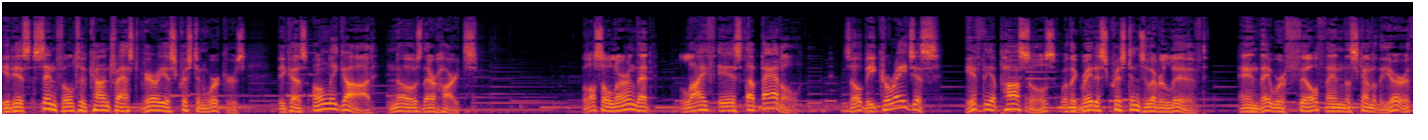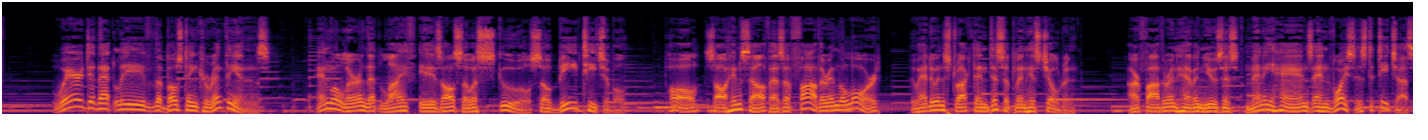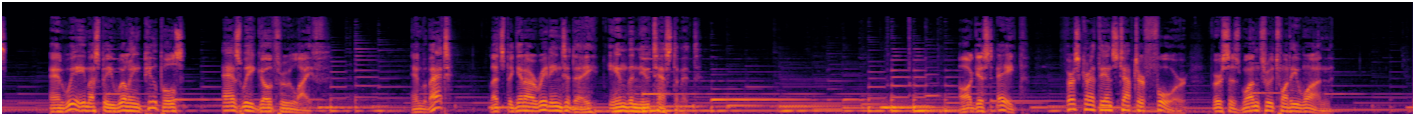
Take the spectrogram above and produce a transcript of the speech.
It is sinful to contrast various Christian workers because only God knows their hearts. We'll also learn that life is a battle, so be courageous. If the apostles were the greatest Christians who ever lived, and they were filth and the scum of the earth, where did that leave the boasting Corinthians? And we'll learn that life is also a school, so be teachable. Paul saw himself as a father in the Lord who had to instruct and discipline his children. Our Father in heaven uses many hands and voices to teach us, and we must be willing pupils as we go through life. And with that, let's begin our reading today in the New Testament. August 8th, 1 Corinthians chapter 4, verses 1 through 21.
